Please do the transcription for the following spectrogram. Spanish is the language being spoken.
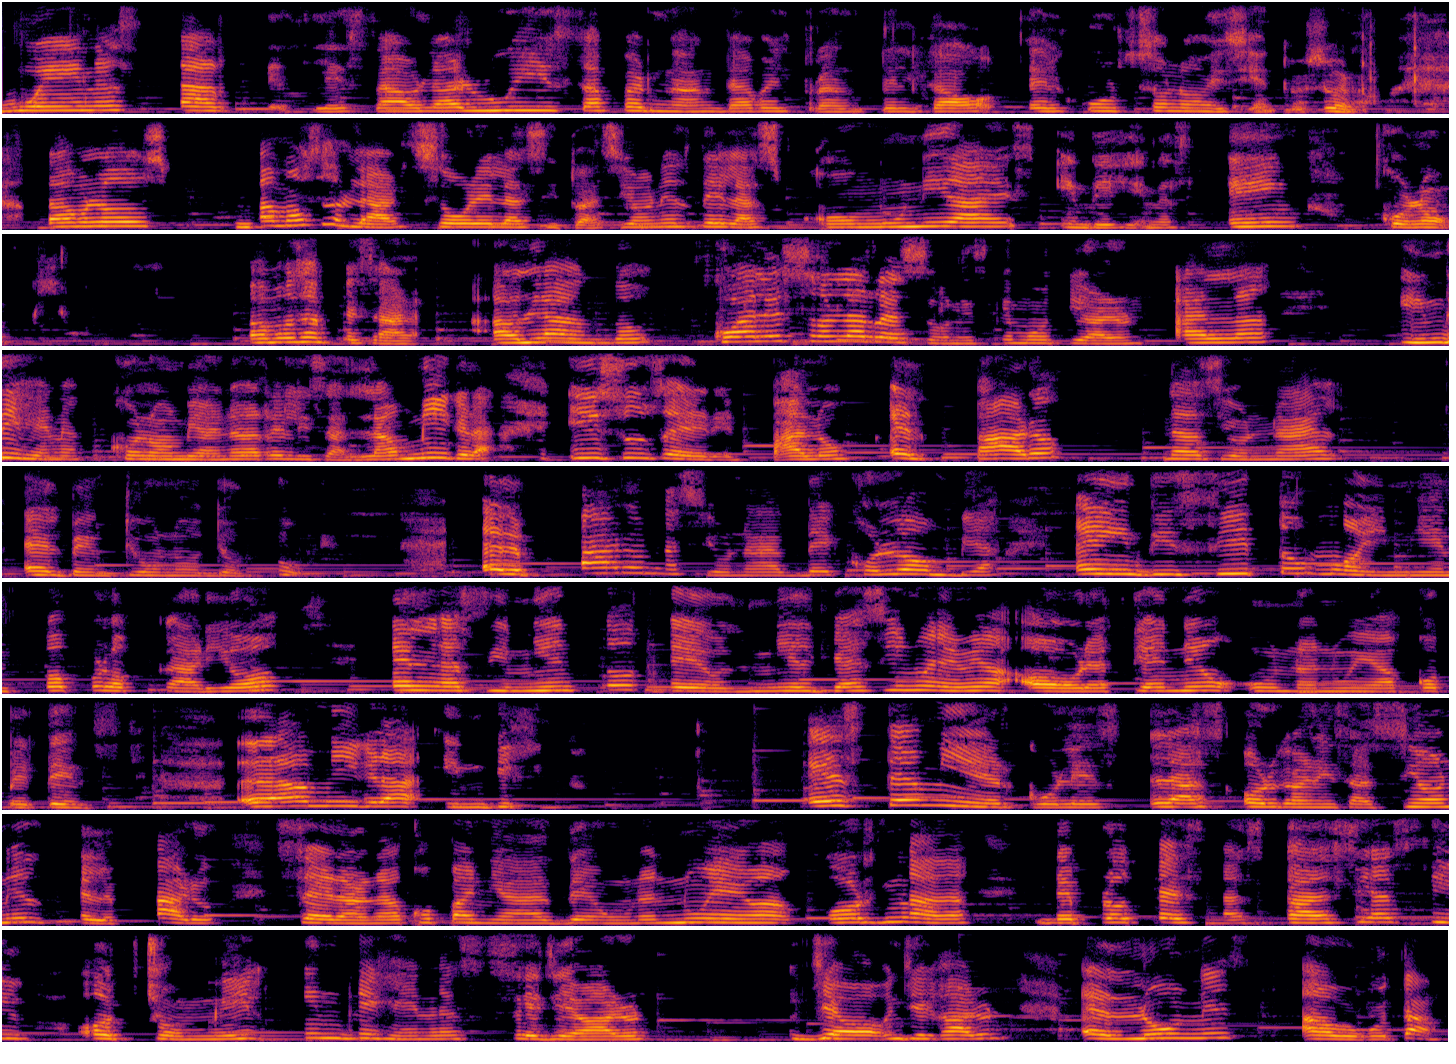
Buenas tardes, les habla Luisa Fernanda Beltrán Delgado del curso 901. Vamos, a hablar sobre las situaciones de las comunidades indígenas en Colombia. Vamos a empezar hablando cuáles son las razones que motivaron a la indígena colombiana a realizar la migra y suceder el, palo, el paro nacional el 21 de octubre. El paro nacional de Colombia e indicito movimiento procarió el nacimiento de 2019 ahora tiene una nueva competencia, la migra indígena. Este miércoles las organizaciones del paro serán acompañadas de una nueva jornada de protestas. Casi así 8.000 indígenas se llevaron, llegaron el lunes a Bogotá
